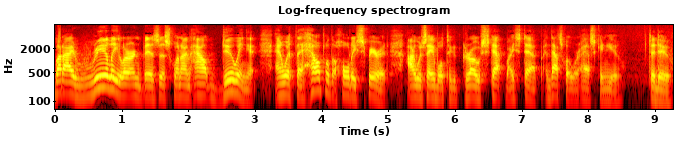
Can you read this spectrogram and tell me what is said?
but I really learned business when I'm out doing it. And with the help of the Holy Spirit, I was able to grow step by step, and that's what we're asking you to do.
